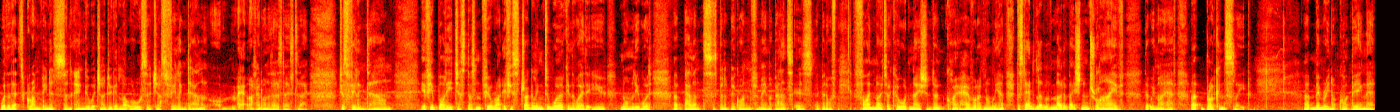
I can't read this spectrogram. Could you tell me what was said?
whether that's grumpiness and anger, which I do get a lot, or also just feeling down. And oh man, I've had one of those days today. Just feeling down. If your body just doesn't feel right, if you're struggling to work in the way that you normally would, uh, balance has been a big one for me. My balance is a bit off. Fine motor coordination, don't quite have what I'd normally have. The standard level of motivation and drive that we might have. Uh, broken sleep. Uh, memory not quite being there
